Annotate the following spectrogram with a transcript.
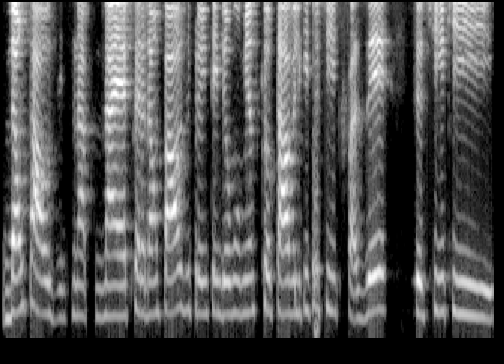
dar um pause. Na, na época era dar um pause para eu entender o momento que eu estava ali, o que, que eu tinha que fazer, se eu tinha que,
